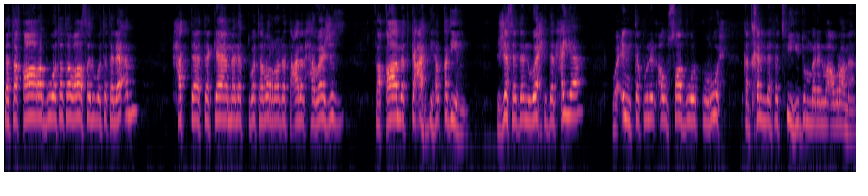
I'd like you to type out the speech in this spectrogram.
تتقارب وتتواصل وتتلائم حتى تكاملت وتمردت على الحواجز فقامت كعهدها القديم جسدا واحدا حيا وإن تكن الأوصاب والقروح قد خلفت فيه دملا وأوراما.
